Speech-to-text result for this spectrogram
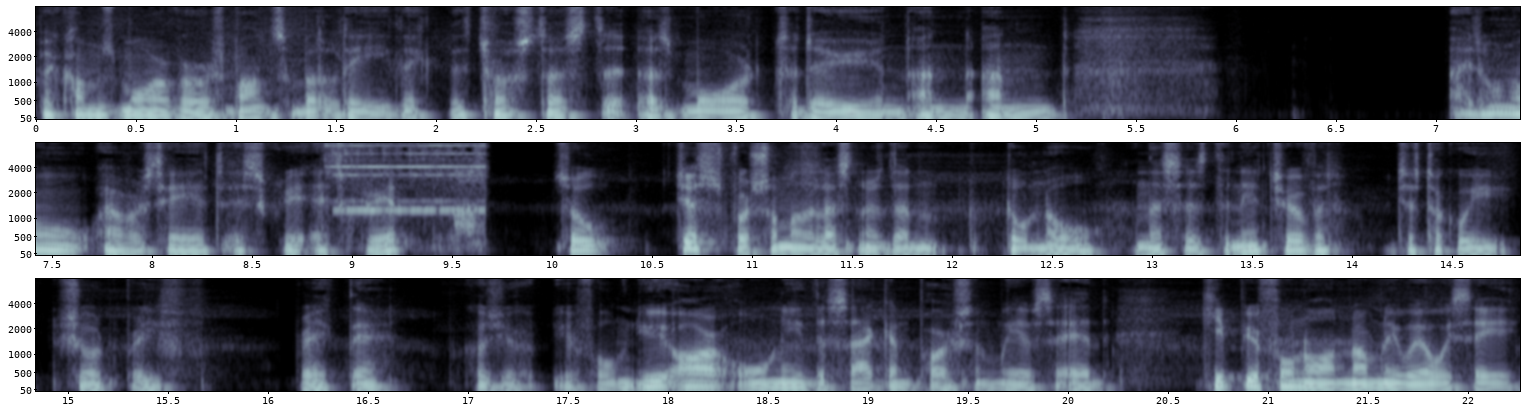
becomes more of a responsibility. Like the trust us to, as more to do, and and and I don't know. Ever say it, it's great. It's great. So just for some of the listeners that don't know, and this is the nature of it, we just took a wee short brief break there because your your phone. You are only the second person we have said keep your phone on. Normally we always say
